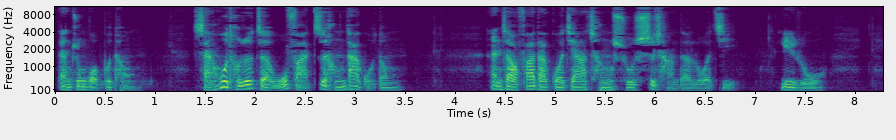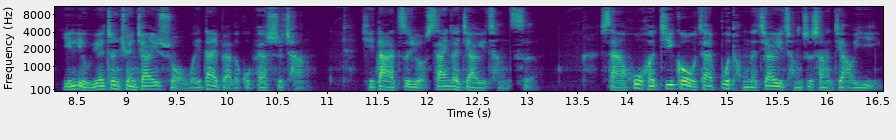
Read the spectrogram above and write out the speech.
但中国不同，散户投资者无法制衡大股东。按照发达国家成熟市场的逻辑，例如以纽约证券交易所为代表的股票市场，其大致有三个交易层次，散户和机构在不同的交易层次上交易，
